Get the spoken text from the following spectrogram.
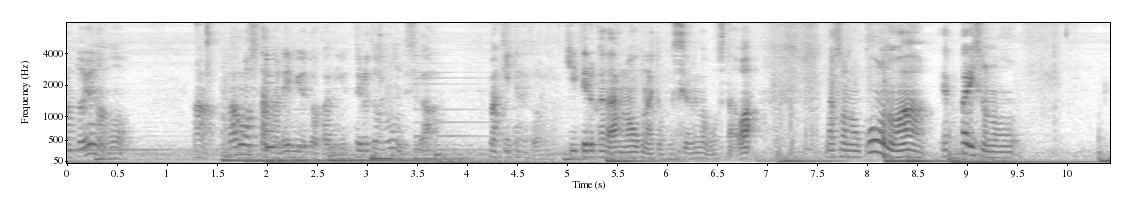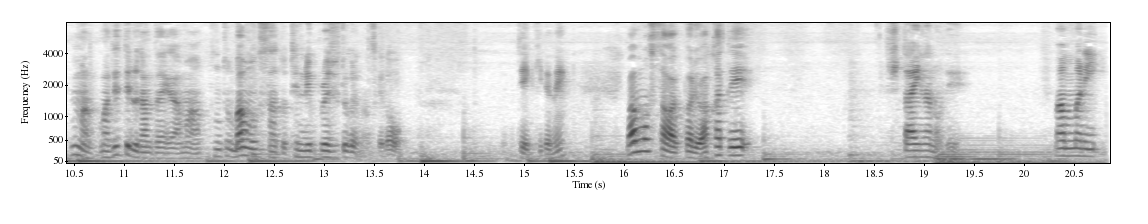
まあ、というのも、まあ、バモスターのレビューとかで言ってると思うんですが、まあ聞いてると聞いてる方あんま多くないと思うんですよね、モンスターは。まあその、河野は、やっぱりその、今、まあ、出てる団体が、まあ、本当にバモンスターと天竜プロジェクトぐらいなんですけど、定期でね。バモンスターはやっぱり若手主体なので、まあ、あんまり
